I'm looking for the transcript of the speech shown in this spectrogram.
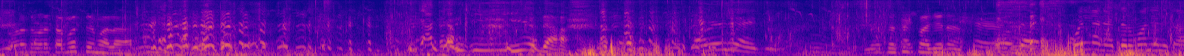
थोडं थोडं समजते मला. तसंच पाहिजे ना. बोलला नाही तर म्हणे का?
